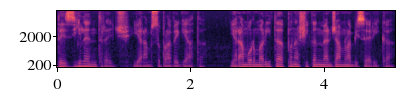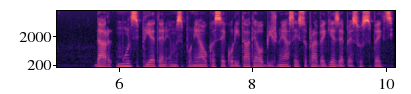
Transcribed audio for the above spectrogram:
de zile întregi eram supravegheată. Eram urmărită până și când mergeam la biserică. Dar mulți prieteni îmi spuneau că securitatea obișnuia să-i supravegheze pe suspecți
